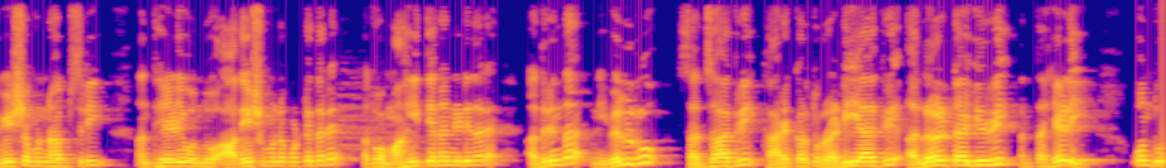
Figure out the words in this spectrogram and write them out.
ದ್ವೇಷವನ್ನು ಹಬ್ಬಿಸ್ರಿ ಅಂತ ಹೇಳಿ ಒಂದು ಆದೇಶವನ್ನು ಕೊಟ್ಟಿದ್ದಾರೆ ಅಥವಾ ಮಾಹಿತಿಯನ್ನು ನೀಡಿದ್ದಾರೆ. ಅದರಿಂದ ನೀವೆಲ್ಲರೂ ಸಜ್ಜಾಗ್ರಿ, ಕಾರ್ಯಕರ್ತರು ರೆಡಿಯಾಗ್ರಿ ಅಲರ್ಟ್ ಆಗಿರ್ರಿ ಅಂತ ಹೇಳಿ ಒಂದು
